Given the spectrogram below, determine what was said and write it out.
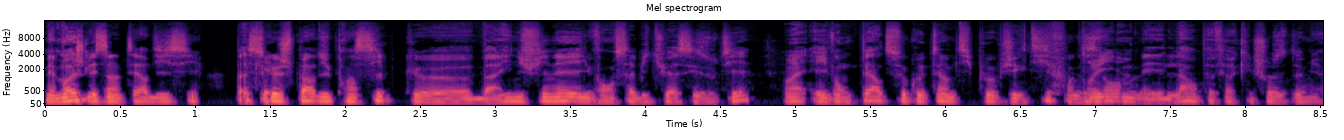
Mais moi, je les interdis ici. Parce okay. que je pars du principe que, bah, in fine, ils vont s'habituer à ces outils. Ouais. Et ils vont perdre ce côté un petit peu objectif en disant, oui. mais là, on peut faire quelque chose de mieux.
